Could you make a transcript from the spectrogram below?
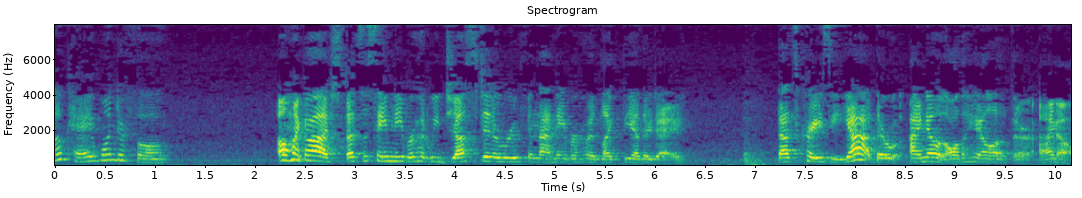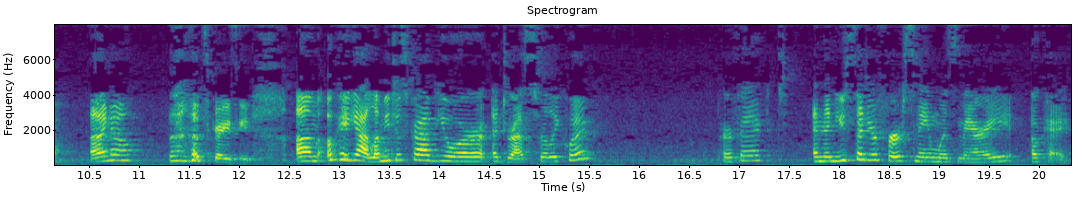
Okay, wonderful. Oh my gosh, that's the same neighborhood. We just did a roof in that neighborhood like the other day. That's crazy. Yeah, there. I know all the hail out there. I know. I know. that's crazy. Um, okay, yeah, let me just grab your address really quick. Perfect. And then you said your first name was Mary. Okay,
